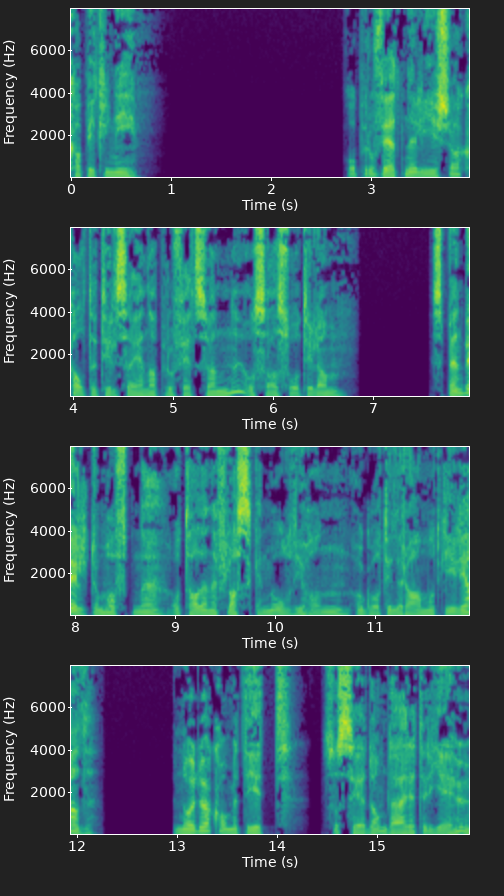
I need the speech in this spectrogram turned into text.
Kapittel 9 Og profeten Elisha kalte til seg en av profetsønnene og sa så til ham, «Spenn belte om hoftene og ta denne flasken med olje i hånden og gå til Ram mot Gilead. Når du er kommet dit, så se deg om der etter Jehu,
